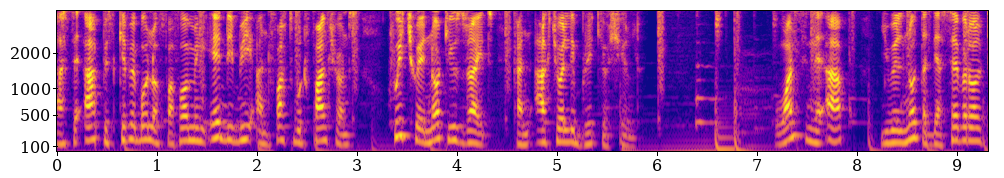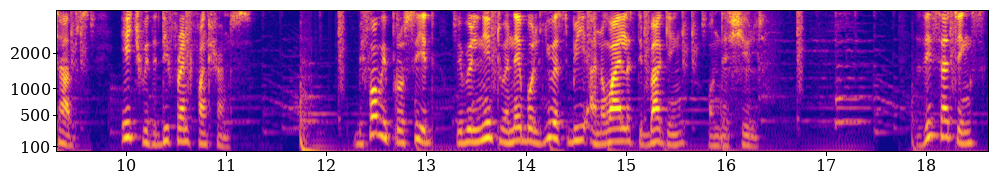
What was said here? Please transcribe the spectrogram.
as the app is capable of performing ADB and fastboot functions which when not used right can actually break your shield. Once in the app, you will note that there are several tabs, each with different functions. Before we proceed, we will need to enable USB and wireless debugging on the shield. These settings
